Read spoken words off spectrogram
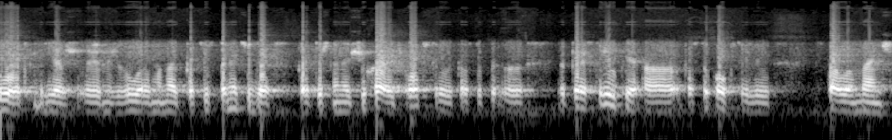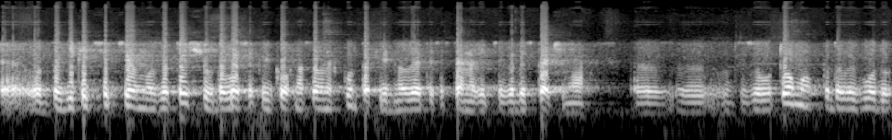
було. Я ж ми ж говоримо навіть про цю станицю, де практично не вщухають обстріли, просто е, перестрілки, а просто обстрілів стало менше. От завдяки цьому затищу вдалося в кількох населених пунктах відновити системи життєзабезпечення. Е, В Золотому подали воду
